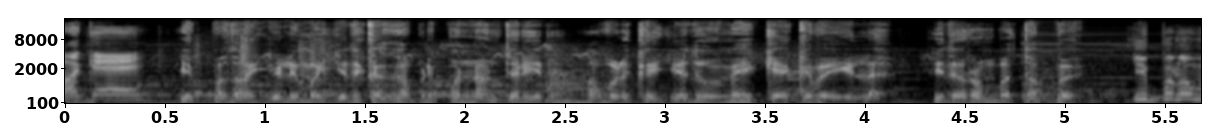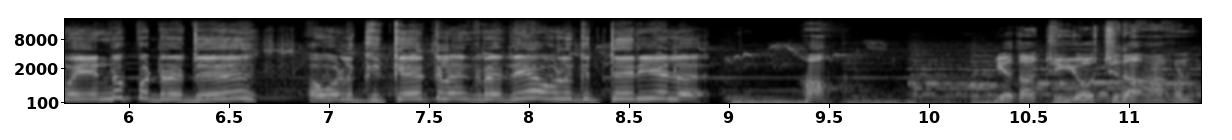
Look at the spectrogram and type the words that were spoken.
ஓகே. இப்பதான் எளிமை எதுக்காக அப்படி பண்ணான்னு தெரியுது. அவளுக்கு எதுவுமே கேட்கவே இல்லை. இது ரொம்ப தப்பு. இப்போ நம்ம என்ன பண்றது? அவளுக்கு கேட்கலங்கிறதே அவளுக்கு தெரியல. ஆ ஏதாச்சும் யோசிச்சு தான் ஆகணும்.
